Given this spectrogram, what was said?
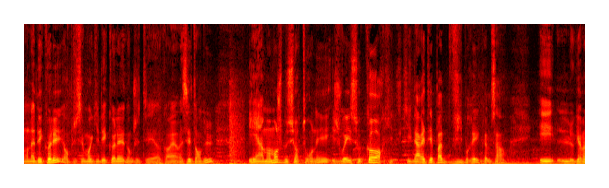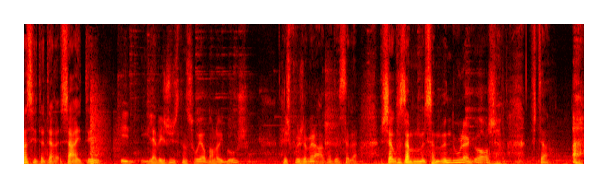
On a décollé, en plus c'est moi qui décollais, donc j'étais euh, quand même assez tendu. Et à un moment, je me suis retourné et je voyais ce corps qui, qui n'arrêtait pas de vibrer comme ça. Et le gamin s'est arrêté et il avait juste un sourire dans l'œil gauche. Et je peux jamais la raconter celle-là. Chaque fois, ça me, me noue la gorge. Putain. Ah.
